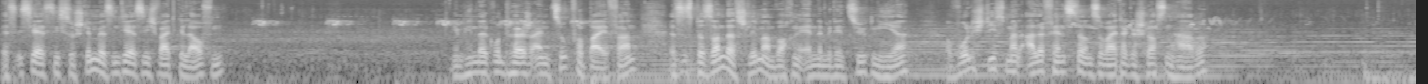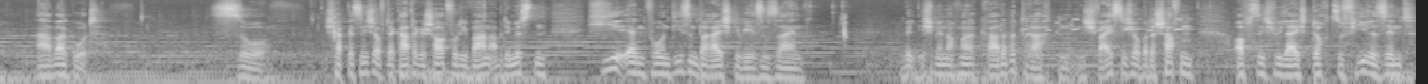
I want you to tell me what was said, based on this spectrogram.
Es ist ja jetzt nicht so schlimm. Wir sind ja jetzt nicht weit gelaufen. Im Hintergrund höre ich einen Zug vorbeifahren. Es ist besonders schlimm am Wochenende mit den Zügen hier, obwohl ich diesmal alle Fenster und so weiter geschlossen habe. Aber gut. So. Ich habe jetzt nicht auf der Karte geschaut, wo die waren, aber die müssten hier irgendwo in diesem Bereich gewesen sein. Will ich mir nochmal gerade betrachten. Ich weiß nicht, ob wir das schaffen, ob es nicht vielleicht doch zu viele sind.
